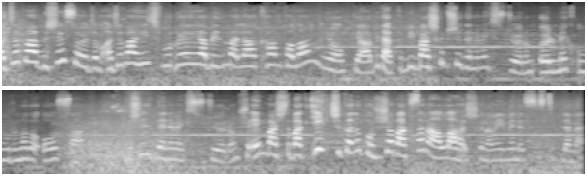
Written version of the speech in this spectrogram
Acaba bir şey söyleyeceğim. Acaba hiç buraya ya benim alakam falan mı yok ya? Bir dakika bir başka bir şey denemek istiyorum. Ölmek uğruna da olsa bir şey denemek istiyorum. Şu en başta bak ilk çıkanın koşuşa baksana Allah aşkına meymenetsiz tipleme.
